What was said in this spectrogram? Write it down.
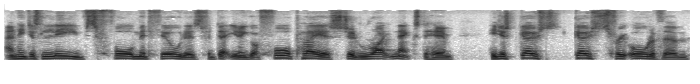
and he just leaves four midfielders for dead. You know, you've got four players stood right next to him. He just ghosts ghosts through all of them.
